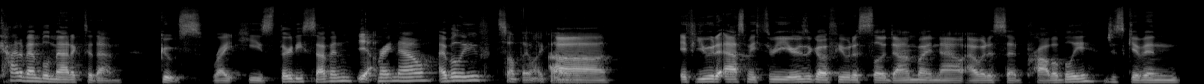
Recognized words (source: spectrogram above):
kind of emblematic to them. Goose, right? He's 37 yeah. right now, I believe. Something like that. Uh, if you would have asked me three years ago if he would have slowed down by now, I would have said probably, just given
